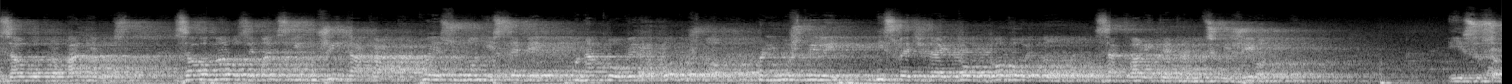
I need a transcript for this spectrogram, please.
za ovu propadljivost, za ovo malo zemaljskih užitaka koje su mnogi sebi onako velikodušno priuštili misleći da je to dovoljno za kvalitetan ljudski život. Isusovi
